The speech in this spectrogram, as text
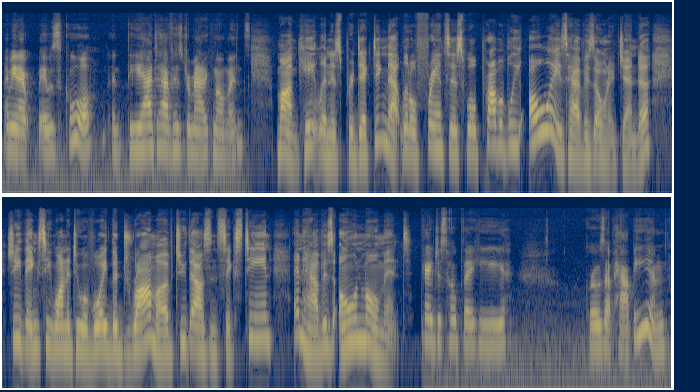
I mean, it, it, was cool. And he had to have his dramatic moments. Mom Caitlin is predicting that little Francis will probably always have his own agenda. She thinks he wanted to avoid the drama of 2016 and have his own moment. I just hope that he grows up happy and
